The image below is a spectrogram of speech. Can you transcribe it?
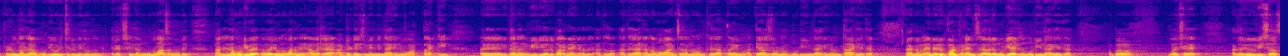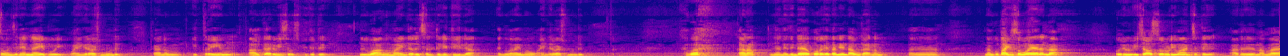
ഇപ്പോഴും നല്ല മുടി ഒഴിച്ചിട്ടും ഇതൊന്നും രക്ഷയില്ല. മൂന്ന് മാസം കൊണ്ട് നല്ല മുടി വരുമെന്ന് പറഞ്ഞ് അവരുടെ അഡ്വർടൈസ്മെന്റും കാര്യങ്ങളും അത്രയ്ക്ക് ഇതാണ് വീഡിയോയിൽ പറഞ്ഞേക്കുന്നത് അത് അത് കാരണം നമ്മൾ വാങ്ങിച്ചതാണ്. നമുക്ക് അത്രയും അത്യാവശ്യമാണ് മുടിയും കാര്യങ്ങളും താടിയൊക്കെ. കാരണം എന്റെ ഒരു കോൺഫിഡൻസിൽ അവരുടെ മുടിയായിരുന്നു മുടിയും താടിയൊക്കെ. അപ്പോൾ പക്ഷേ അതൊരു വിശ്വാസവഞ്ചന തന്നെ ആയിപ്പോയി. ഭയങ്കര വിഷമമുണ്ട്. കാരണം ഇത്രയും ആൾക്കാരെ വിശ്വസിപ്പിച്ചിട്ട് ഇത് വാങ്ങുമ്പോൾ അതിന്റെ റിസൾട്ട് കിട്ടിയില്ല എന്ന് പറയുമ്പോൾ ഭയങ്കര വിഷമമുണ്ട്. അപ്പൊ കാണാം. ഞാൻ ഇതിന്റെ പുറകെ തന്നെ ഉണ്ടാവും. കാരണം നമുക്ക് പൈസ പോയാലല്ല ഒരു വിശ്വാസത്തോടുകൂടി വാങ്ങിച്ചിട്ട് അത് നമ്മളെ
